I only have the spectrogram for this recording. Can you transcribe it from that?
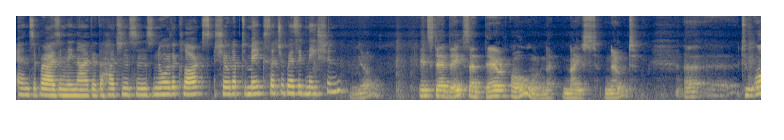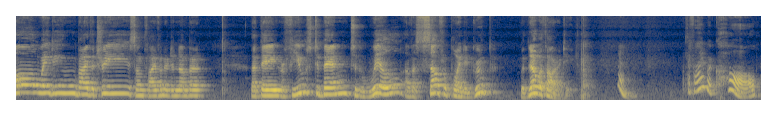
And surprisingly, neither the Hutchinsons nor the Clarks showed up to make such a resignation. No. Instead, they sent their own nice note. Uh, to all waiting by the tree, some 500 in number, that they refuse to bend to the will of a self appointed group with no authority. If I recall,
